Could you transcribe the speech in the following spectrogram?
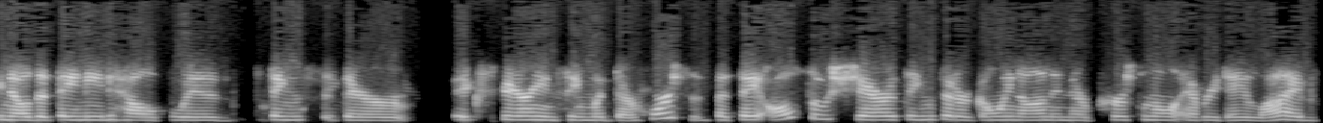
you know, that they need help with things that they're experiencing with their horses, but they also share things that are going on in their personal everyday lives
